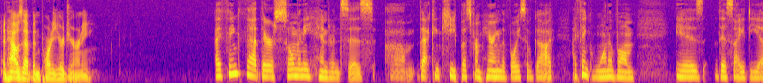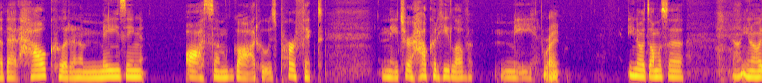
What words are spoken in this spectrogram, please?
And how has that been part of your journey? I think that there are so many hindrances um, that can keep us from hearing the voice of God. I think one of them is this idea that how could an amazing, awesome God who is perfect nature, how could he love me? Right? You know, it's almost a, uh, you know,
